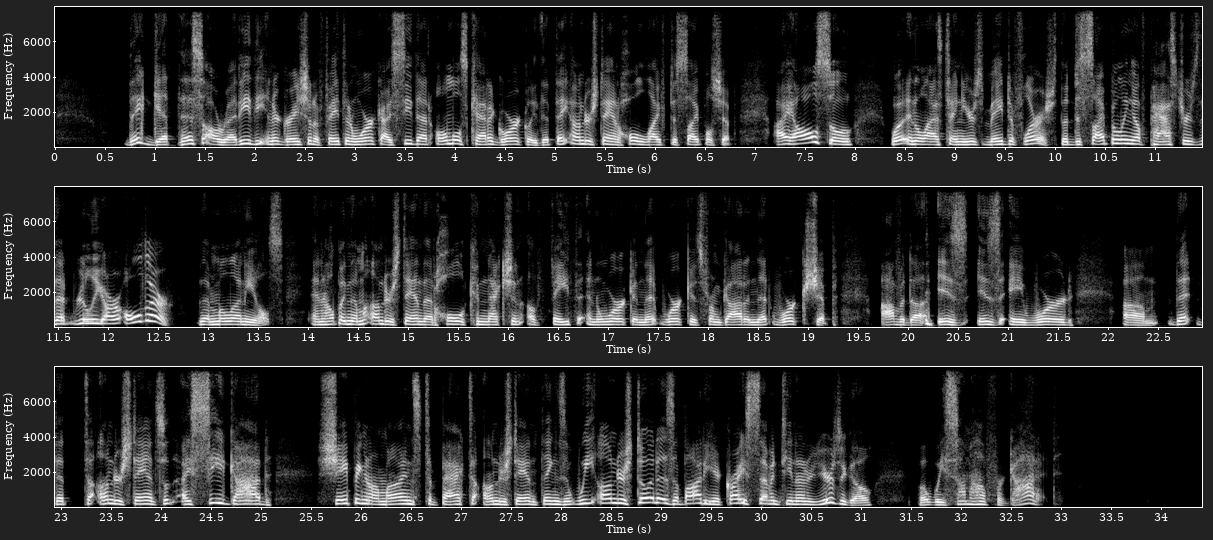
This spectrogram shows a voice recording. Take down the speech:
they get this already the integration of faith and work. I see that almost categorically that they understand whole life discipleship. I also what in the last 10 years made to flourish the discipling of pastors that really are older than millennials and helping them understand that whole connection of faith and work and that work is from god and that workship avodah is is a word um, that that to understand. So i see god shaping our minds to back to understand things that we understood as a body of Christ 1700 years ago, but we somehow forgot it.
